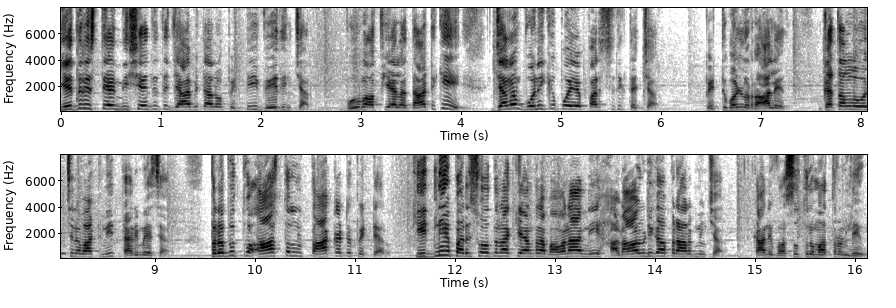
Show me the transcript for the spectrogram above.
ఎదిరిస్తే నిషేధిత జాబితాలో పెట్టి వేధించారు. భూమాఫియాల దాటికి జనం వణికిపోయే పరిస్థితికి తెచ్చారు. పెట్టుబడులు రాలేదు. గతంలో వచ్చిన వాటిని తరిమేశారు. ప్రభుత్వ ఆస్తులను తాకట్టు పెట్టారు. కిడ్నీ పరిశోధన కేంద్ర భవనాన్ని హడావిడిగా ప్రారంభించారు. కానీ వసతులు మాత్రం లేవు.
